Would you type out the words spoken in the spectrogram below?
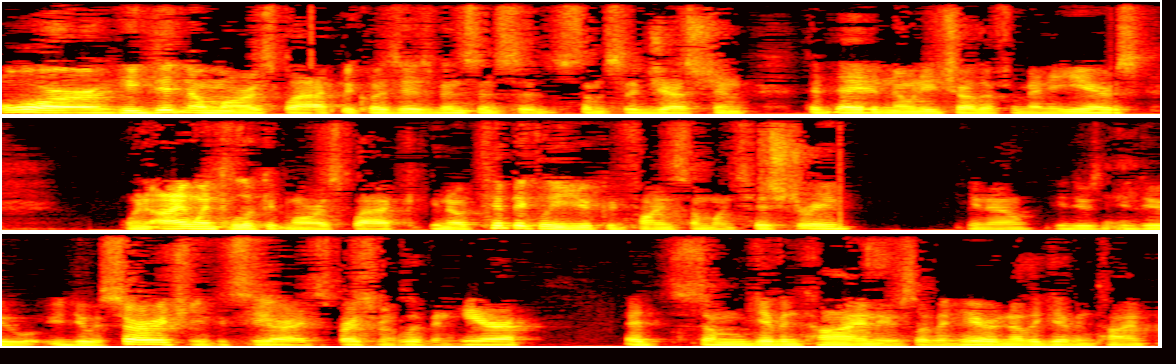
or he did know Morris Black because there's been some some suggestion that they had known each other for many years. When I went to look at Morris Black, you know, typically you could find someone's history. You know, you do you do you do a search, and you can see, all right, this person was living here at some given time. He was living here at another given time.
